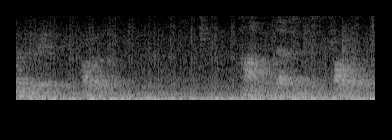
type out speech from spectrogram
only written probably. Half a dozen is probable.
